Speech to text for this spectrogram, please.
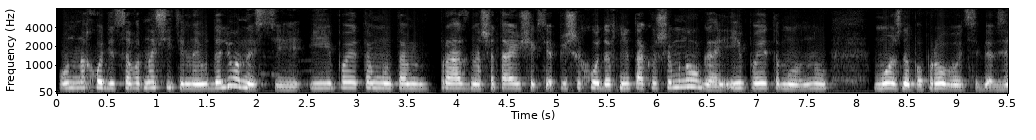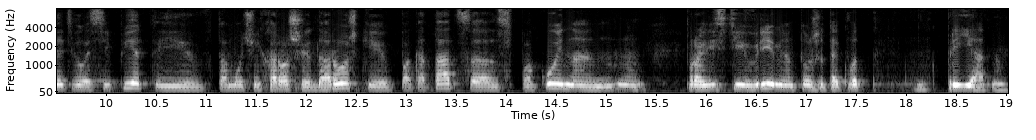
он находится в относительной удаленности, и поэтому там праздно шатающихся пешеходов не так уж и много, и поэтому ну, можно попробовать себя взять велосипед, и там очень хорошие дорожки, покататься спокойно, ну, провести время тоже так вот приятно.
